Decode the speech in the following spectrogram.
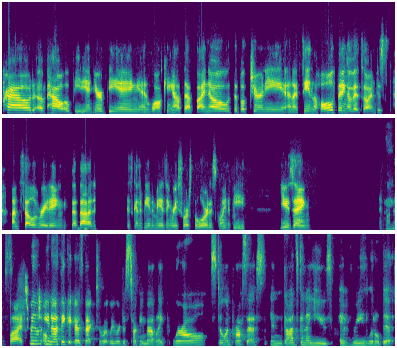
proud of how obedient you're being and walking out that I know the book journey and I've seen the whole thing of it so I'm just I'm celebrating that that mm-hmm. is going to be an amazing resource the Lord is going to be using in lives. Well, you know, I think it goes back to what we were just talking about. Like we're all still in process, and God's going to use every little bit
